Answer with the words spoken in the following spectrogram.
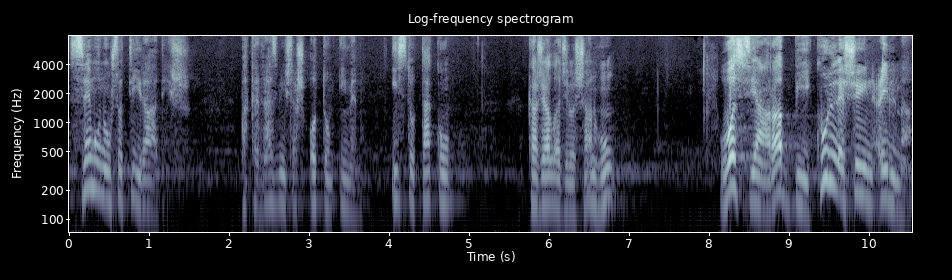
svemu ono što ti radiš. Pa kad razmišljaš o tom imenu, isto tako kaže Allah Đelešanhu Vosja rabbi kulle šein ilma.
